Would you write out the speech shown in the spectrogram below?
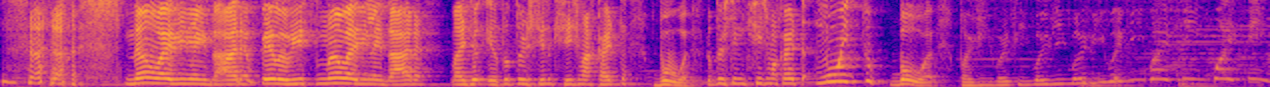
não vai vir lendária. Pelo visto, não vai vir lendária. Mas eu, eu tô torcendo que seja uma carta boa. Tô torcendo que seja uma carta muito boa. Vai vir, vai vir, vai vir, vai vir, vai vir, vai vir, vai vir.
